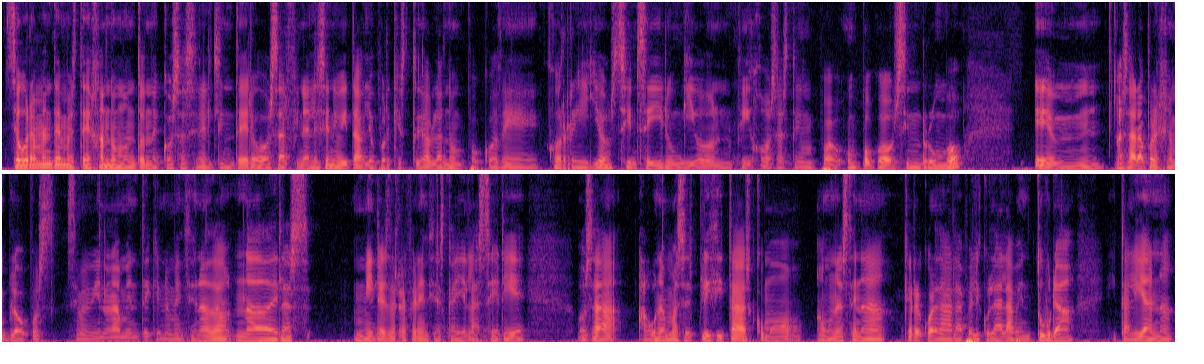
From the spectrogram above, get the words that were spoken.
Seguramente me estoy dejando un montón de cosas en el tintero, o sea, al final es inevitable porque estoy hablando un poco de corrillo sin seguir un guion fijo, o sea, estoy un poco sin rumbo. Em, o sea, ahora por ejemplo, pues se me viene a la mente que no he mencionado nada de las miles de referencias que hay en la serie. O sea, algunas más explícitas como a una escena que recuerda a la película La aventura italiana.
